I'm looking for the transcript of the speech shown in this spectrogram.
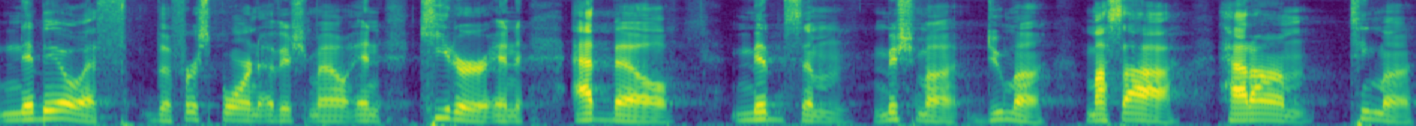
Nebaioth, the firstborn of Ishmael, and Kedar, and Adbeel, Mibsam, Mishma, Dumah, Massa, Haram, Tema,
